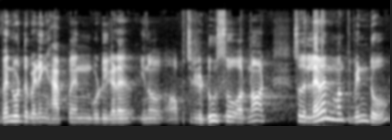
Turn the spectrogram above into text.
when would the wedding happen? Would we get a you know opportunity to do so or not? So the 11-month window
